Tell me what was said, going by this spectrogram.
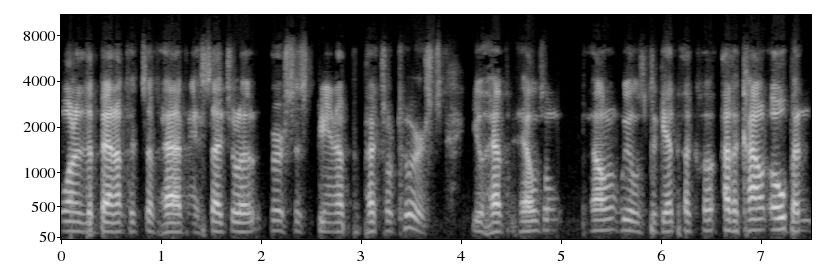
one of the benefits of having a cedula versus being a perpetual tourist. You have held on wheels to get a, an account open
